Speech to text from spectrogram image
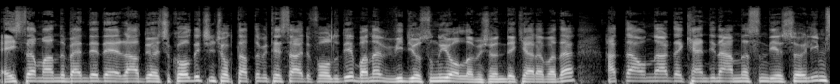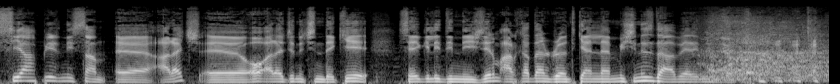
Eş zamanlı bende de radyo açık olduğu için çok tatlı bir tesadüf oldu diye bana videosunu yollamış öndeki arabada. Hatta onlar da kendini anlasın diye söyleyeyim. Siyah bir Nissan e, araç. E, o aracın içindeki sevgili dinleyicilerim arkadan röntgenlenmişsiniz de haberiniz yok.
